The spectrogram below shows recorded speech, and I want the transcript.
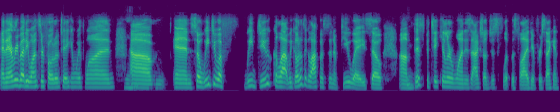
and everybody wants their photo taken with one. Yeah. Um, and so we do a we do Gal- we go to the Galapagos in a few ways. So um, Yeah. this particular one is actually I'll just flip the slide here for a second.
